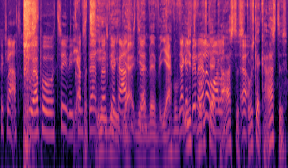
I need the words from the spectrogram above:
det er klart. Du er på tv Jeg er på konstant. TV. Hvad skal jeg castes ja, til? ja, ja, hvor, Jeg kan et, spille hvor alle skal jeg castes? Ja. Hvor skal jeg castes?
